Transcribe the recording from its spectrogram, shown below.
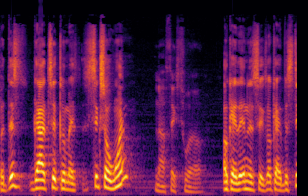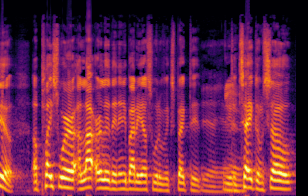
but this guy took him at six oh one. no 612. Okay, the end of the six. Okay, but still, a place where a lot earlier than anybody else would have expected Yeah, yeah. Yeah. to take him. So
